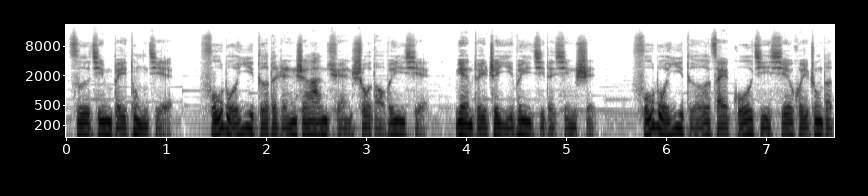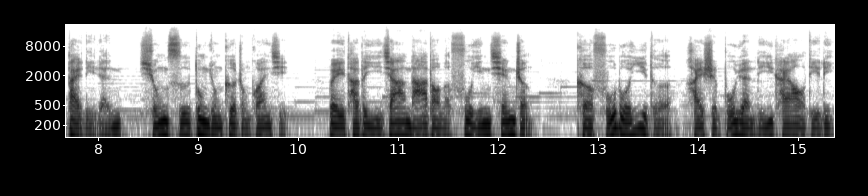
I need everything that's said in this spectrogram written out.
资金被冻结，弗洛伊德的人身安全受到威胁。面对这一危急的形势，弗洛伊德在国际协会中的代理人琼斯动用各种关系，为他的一家拿到了赴英签证。可弗洛伊德还是不愿离开奥地利，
